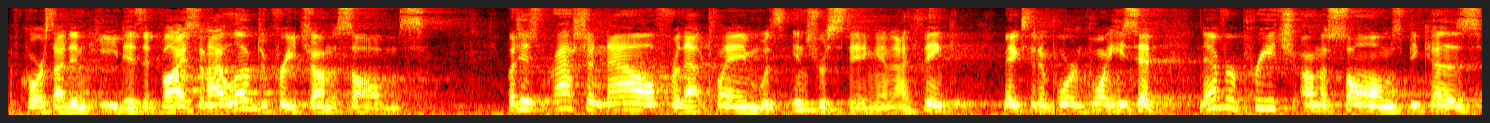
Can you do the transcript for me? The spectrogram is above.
Of course, I didn't heed his advice, and I love to preach on the Psalms. But his rationale for that claim was interesting, and I think makes an important point. He said, Never preach on the Psalms because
